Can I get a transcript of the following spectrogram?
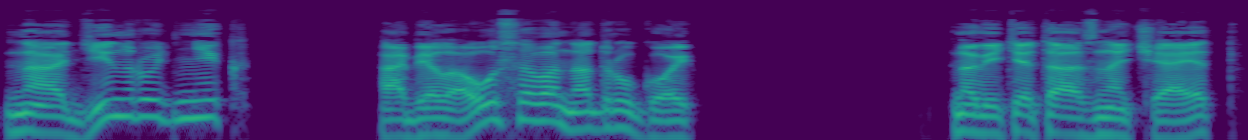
на один рудник, а Белоусова на другой. Но ведь это означает,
